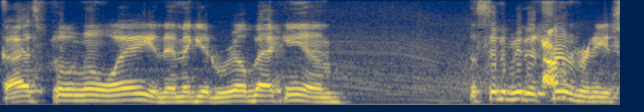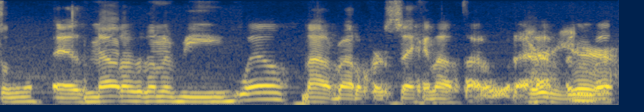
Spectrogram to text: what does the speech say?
guys pulling away and then they get reeled back in. This seems to be the trend for these, as now they're going to be, well, not a battle for a second. I thought it would have happened. year.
